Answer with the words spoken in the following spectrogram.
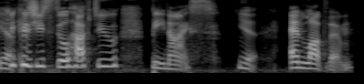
Yep. because you still have to be nice Yeah. and love them.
